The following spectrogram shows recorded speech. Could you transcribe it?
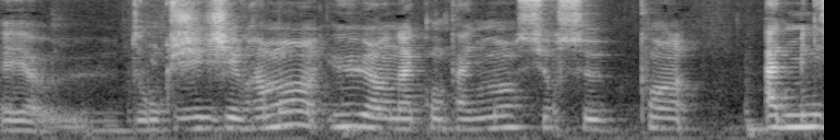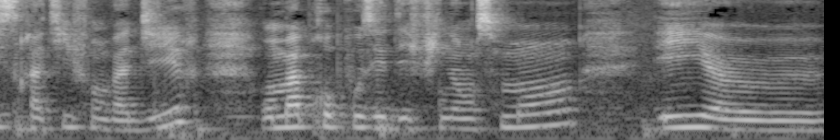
Euh, donc, j'ai vraiment eu un accompagnement sur ce point administratif, on va dire. On m'a proposé des financements et euh,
